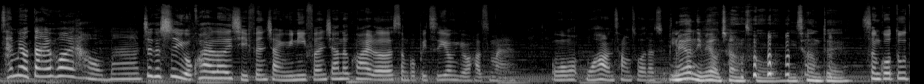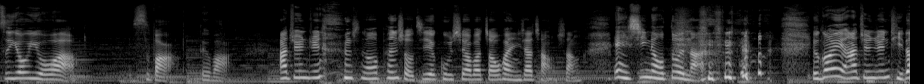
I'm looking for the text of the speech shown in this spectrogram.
才没有带坏好吗？这个是有快乐一起分享，与你分享的快乐胜过彼此拥有，好是吗？我我好像唱错，但是没有，你没有唱错，你唱对，胜过独自悠悠啊。是吧？对吧？阿君君 说喷手机的故事，要不要召唤一下厂商？哎，犀牛盾啊！有关于阿君君提到，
